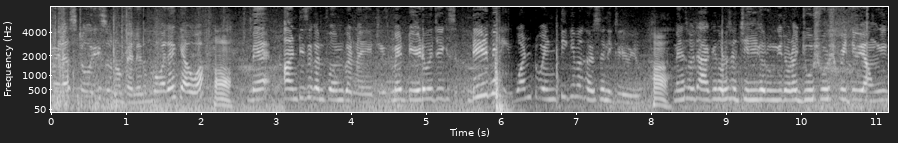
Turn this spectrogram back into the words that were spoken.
मेरा स्टोरी सुनो पहले तुमको पता है क्या हुआ? हाँ। मैं आंटी से कंफर्म करना है ये चीज़। मैं डेढ़ बजे की डेढ़ भी नहीं वन ट्वेंटी की मैं घर से निकली हुई हूँ। हाँ। मैंने सोचा आके थोड़ा सा चिल करूँगी थोड़ा जूस वूस पीती हुई आऊँगी।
